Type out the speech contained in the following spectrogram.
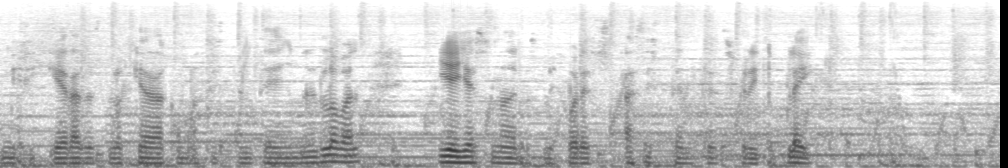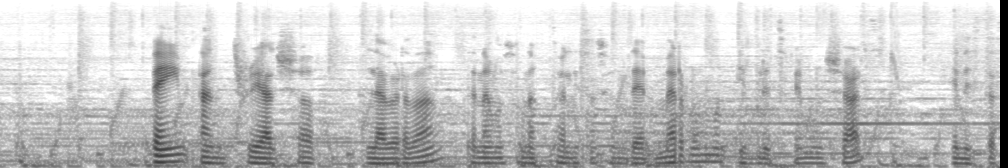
ni siquiera desbloqueada como asistente en el global y ella es una de los mejores asistentes free to play. Fame and Trial Shop. La verdad, tenemos una actualización de Mervamon y Blitzraymond Shards en estas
